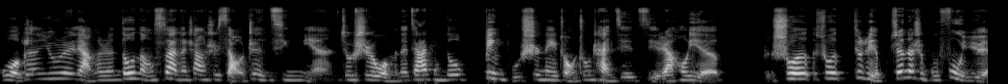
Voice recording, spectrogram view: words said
我跟 U 瑞两个人都能算得上是小镇青年，就是我们的家庭都并不是那种中产阶级，然后也说说就是也真的是不富裕。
